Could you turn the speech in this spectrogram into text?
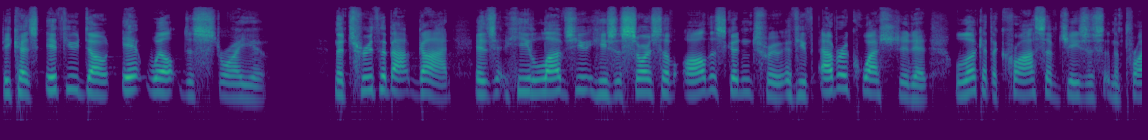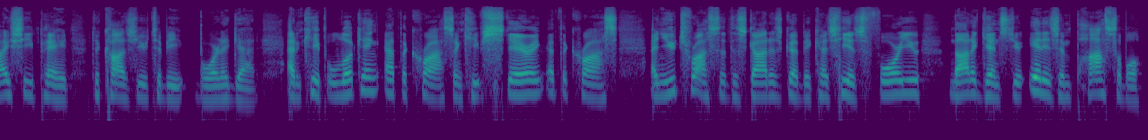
because if you don't, it will destroy you. The truth about God is that He loves you. He's the source of all this good and true. If you've ever questioned it, look at the cross of Jesus and the price He paid to cause you to be born again. And keep looking at the cross and keep staring at the cross. And you trust that this God is good because He is for you, not against you. It is impossible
